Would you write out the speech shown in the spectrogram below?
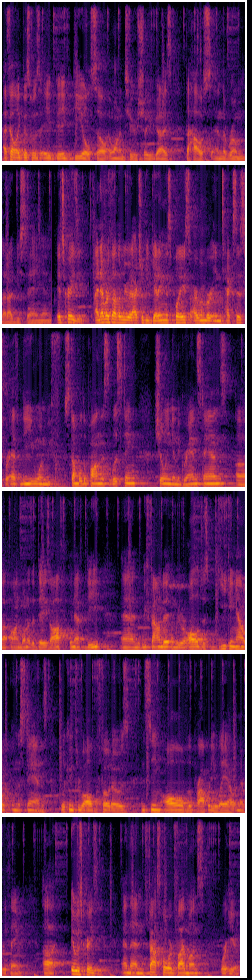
I felt like this was a big deal, so I wanted to show you guys the house and the room that I'd be staying in. It's crazy. I never thought that we would actually be getting this place. I remember in Texas for FD when we stumbled upon this listing, chilling in the grandstands uh, on one of the days off in FD, and we found it and we were all just geeking out in the stands, looking through all the photos and seeing all of the property layout and everything. Uh, it was crazy. And then fast forward five months, we're here.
